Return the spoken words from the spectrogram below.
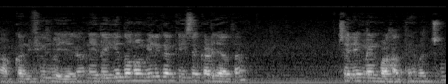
आप कंफ्यूज होइएगा नहीं तो ये दोनों मिल करके इसे कट जाता। चलिए लाइन बढ़ाते हैं बच्चों।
